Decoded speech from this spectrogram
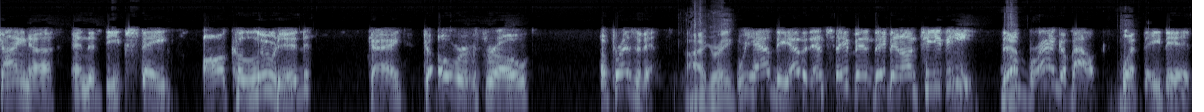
China, and the deep state all colluded, okay, to overthrow a president. I agree. We have the evidence. They've been they've been on TV. They'll brag about what they did.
